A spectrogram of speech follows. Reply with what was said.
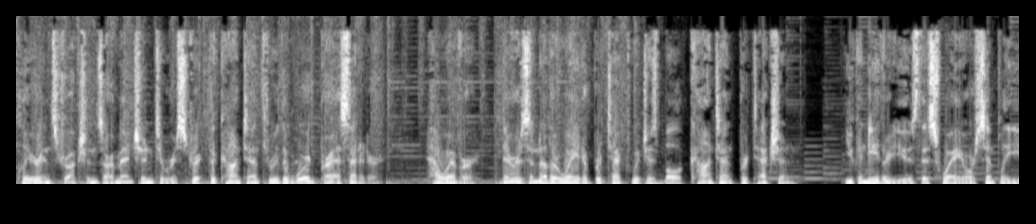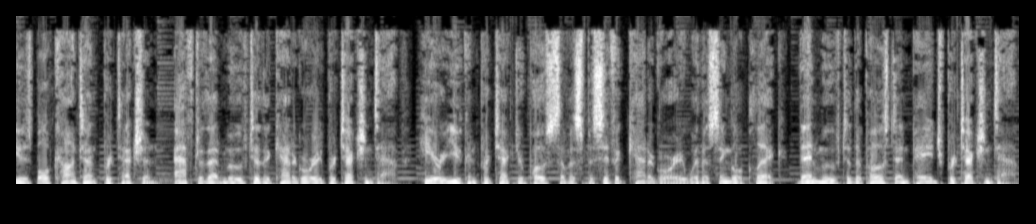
clear instructions are mentioned to restrict the content through the WordPress editor. However, there is another way to protect which is bulk content protection. You can either use this way or simply use bulk content protection. After that move to the category protection tab. Here you can protect your posts of a specific category with a single click. Then move to the post and page protection tab.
